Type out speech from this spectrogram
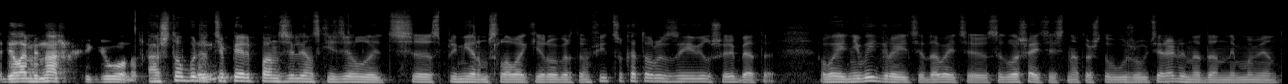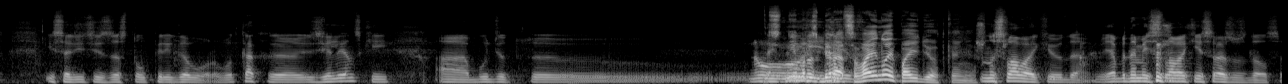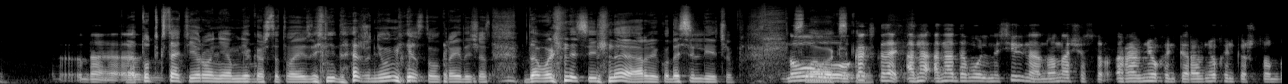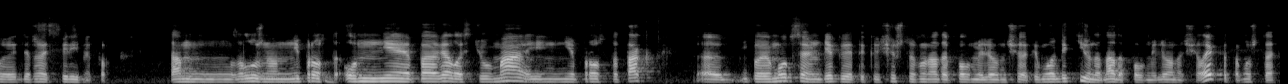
делами наших регионов. А что будет и... теперь пан Зеленский делать э, с премьером Словакии Робертом Фицу, который заявил, что, ребята, вы не выиграете, давайте соглашайтесь на то, что вы уже утеряли на данный момент, и садитесь за стол переговоров. Вот как э, Зеленский а, будет... Э, ну, с ним разбираться. Войной пойдет, конечно. На Словакию, да. Я бы на месте Словакии сразу сдался. Да. А тут, кстати, ирония, мне кажется, твоя, извини, даже неуместна. Украина сейчас довольно сильная армия, куда сильнее, чем Ну, словакская. как сказать, она, она довольно сильная, но она сейчас равнехонько-равнехонько, чтобы держать периметр. Там Залужный, он не просто, он не по вялости ума и не просто так э, по эмоциям бегает и кричит, что ему надо полмиллиона человек. Ему объективно надо полмиллиона человек, потому что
